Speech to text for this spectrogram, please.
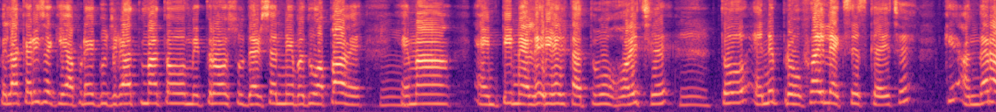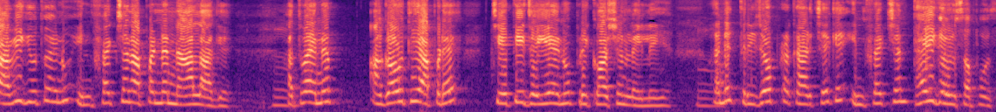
પેલા કરી શકીએ. આપણે ગુજરાતમાં તો મિત્રો સુદર્શન ને બધું અપાવે. એમાં એન્ટી મેલેરિયલ તત્વો હોય છે. તો એને પ્રોફાઇલ એક્સેસ કહે છે કે અંદર આવી ગયું તો એનું ઇન્ફેક્શન આપણને ના લાગે. અથવા એને અગાઉથી આપણે ચેતી જઈએ એનું પ્રિકોશન લઈ લઈએ. અને ત્રીજો પ્રકાર છે કે ઇન્ફેક્શન થઈ ગયું સપોઝ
